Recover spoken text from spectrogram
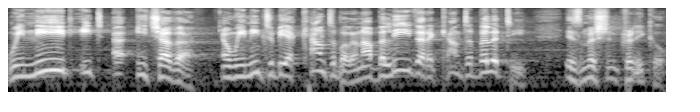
We need each, uh, each other. And we need to be accountable. And I believe that accountability is mission critical.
